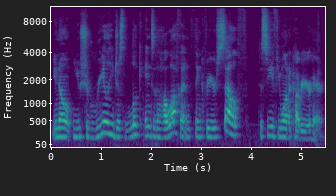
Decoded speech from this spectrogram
you know, you should really just look into the halacha and think for yourself to see if you want to cover your hair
